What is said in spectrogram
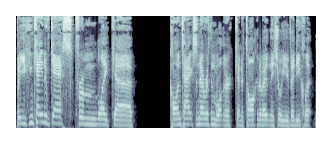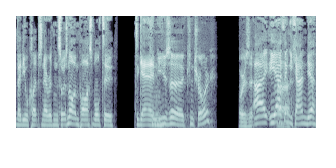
but you can kind of guess from like uh context and everything what they're kind of talking about, and they show you video clip video clips and everything. So it's not impossible to to get in. Can you use a controller, or is it? I yeah, I uh, think you can. Yeah.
